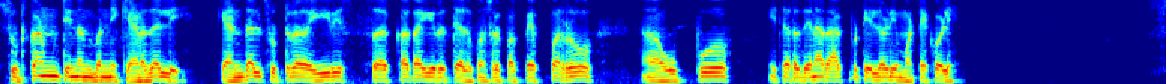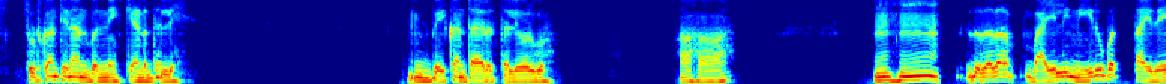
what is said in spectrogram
ಸುಟ್ಕೊಂಡು ತಿನ್ನೋದು ಬನ್ನಿ ಕೆಣದಲ್ಲಿ. ಕೆಣದಲ್ಲಿ ಸುಟ್ಟರೆ ಈರಿ ಸಖತ್ತಾಗಿರುತ್ತೆ, ಅದಕ್ಕೊಂದು ಸ್ವಲ್ಪ ಪೆಪ್ಪರು ಉಪ್ಪು ಈ ಥರದ್ದು ಏನಾರು ಹಾಕ್ಬಿಟ್ಟು ಇಲ್ಲಿ ನೋಡಿ ಮೊಟ್ಟೆ ಕೋಳಿ. ಸುಟ್ಕೊಂತೀನಿ ನಾನು ಬನ್ನಿ ಕೆಂಡದಲ್ಲಿ ಬೇಕಂತ ಇರುತ್ತೆ ಅಲ್ಲಿವರೆಗೂ. ಆಹಾ. ಹ್ಮ್ ದದ ಬಾಯಲ್ಲಿ ನೀರು ಬರ್ತಾ ಇದೆ.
